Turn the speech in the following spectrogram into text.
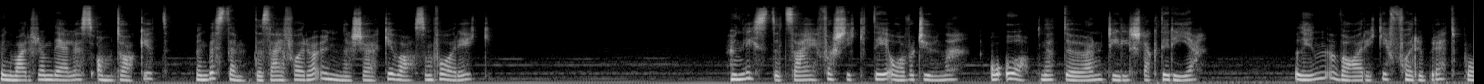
Hun var fremdeles omtåket, men bestemte seg for å undersøke hva som foregikk. Hun listet seg forsiktig over tunet og åpnet døren til slakteriet. Lynn var ikke forberedt på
